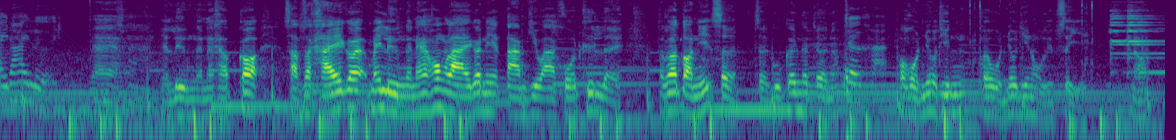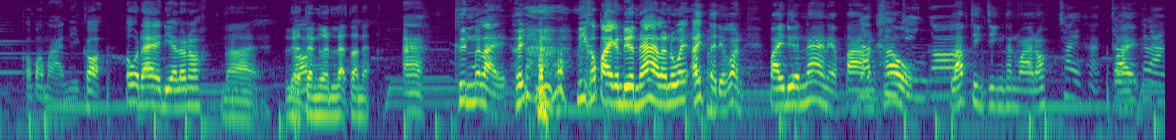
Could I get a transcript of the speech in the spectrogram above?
น์ได้เลย อ่าใช่ อย่าลืมกันนะครับ ก็สับสไครก็ไม่ลืมกันนะห้องไลน์ก็นี่ตาม QR code ขึ้นเลย แล้วก็ตอนนี้เสิร์ชเสิร์ช Google ก็เจอเนอะเจอค่ะ พหลโยธินพหลโยธิน 64 เนาะก็ประมาณนี้ก็โต้ได้ไอเดียแล้วเนาะ ได้เหลือแต่เงินแล้วตอนเนี้ย อะ ขึ้นเมื่อไหร่ เฮ้ยมันนี่เขาไปกันเดือนหน้าแล้วนะเว้ยเอ้ยแต่เดี๋ยวก่อน ไปเดือนหน้าเนี่ยปลา รัมับนเข้า จริงๆก็ รับจริง ๆ ธันวาเนาะ ใช่ค่ะกไปลางกลาง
